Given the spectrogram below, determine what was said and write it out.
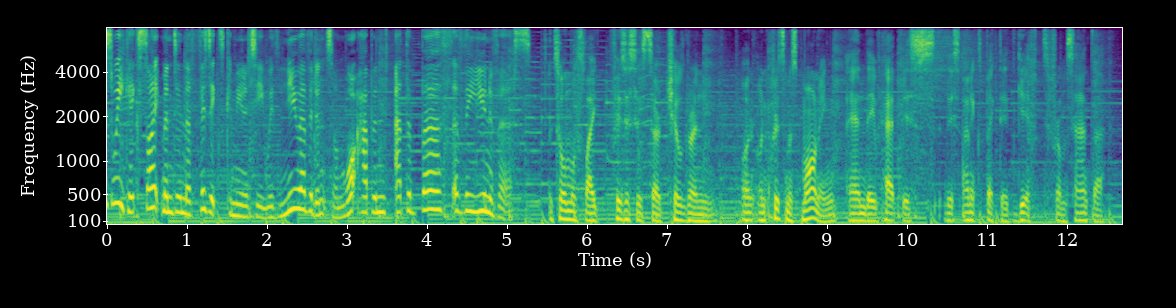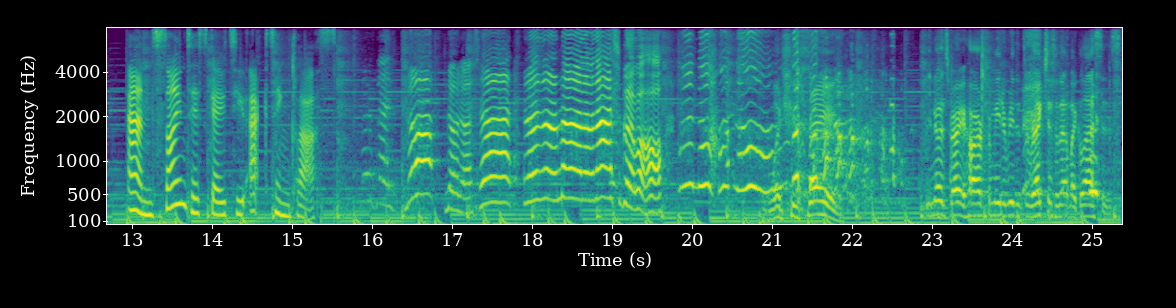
This week, excitement in the physics community with new evidence on what happened at the birth of the universe. It's almost like physicists are children on, on Christmas morning and they've had this, this unexpected gift from Santa. And scientists go to acting class. What's she saying? You know, it's very hard for me to read the directions without my glasses.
